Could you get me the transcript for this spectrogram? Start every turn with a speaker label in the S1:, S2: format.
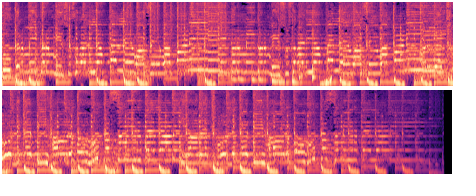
S1: हो घर में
